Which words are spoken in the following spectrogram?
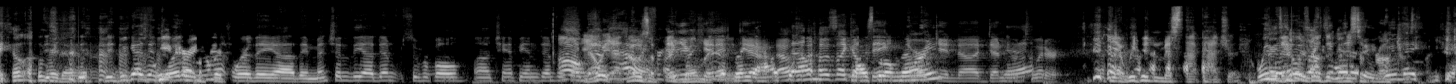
mail over there. Did you guys enjoy Reoccurring that moment where they uh, they mentioned the uh, Denver, Super Bowl uh, champion Denver? Oh, Broncos? Yeah, yeah, yeah, that was a I Are you moment. kidding? Bring the Yeah, that was, down? that was like Nice a little big memory? mark in uh, Denver Yeah. Twitter. Yeah, we didn't miss that, Patrick. We made Denver a doesn't miss a documentary. We made, yeah.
